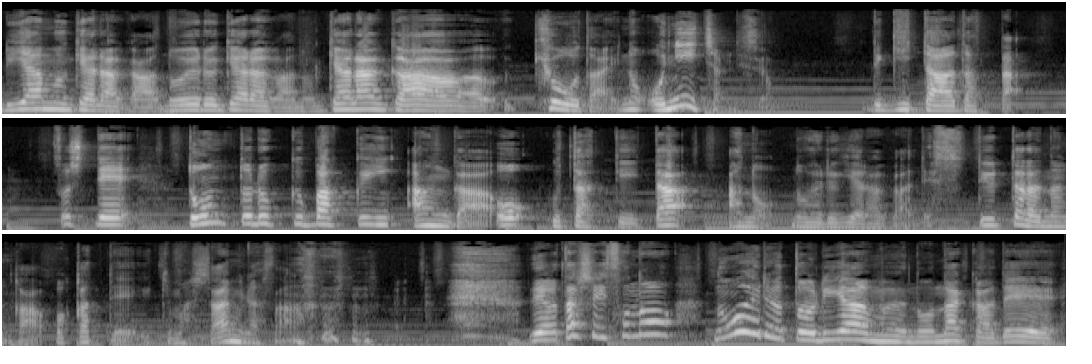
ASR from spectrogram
リアム・ギャラガー、ノエル・ギャラガーのギャラガー兄弟のお兄ちゃんですよ。で、ギターだった。そして、Don't Look Back in Anger を歌っていたあのノエル・ギャラガーです。って言ったらなんか分かってきました？皆さん。で、私、そのノエルとリアムの中で、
